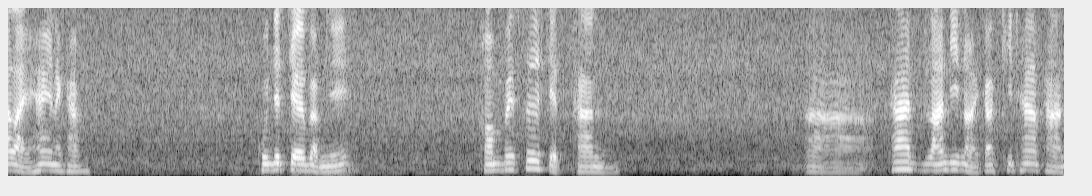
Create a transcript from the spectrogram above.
ะไรให้นะครับ คุณจะเจอแบบนี้คอมเพรสเซอร์เจ็ดพันถ้าร้านดีหน่อยก็คิดห้าพัน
